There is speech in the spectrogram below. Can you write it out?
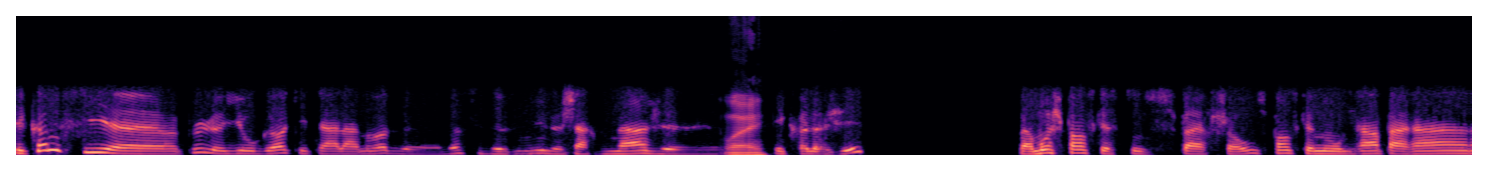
c'est comme si euh, un peu le yoga qui était à la mode, euh, là, c'est devenu le jardinage euh, écologique. Ben moi, je pense que c'est une super chose. Je pense que nos grands-parents,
